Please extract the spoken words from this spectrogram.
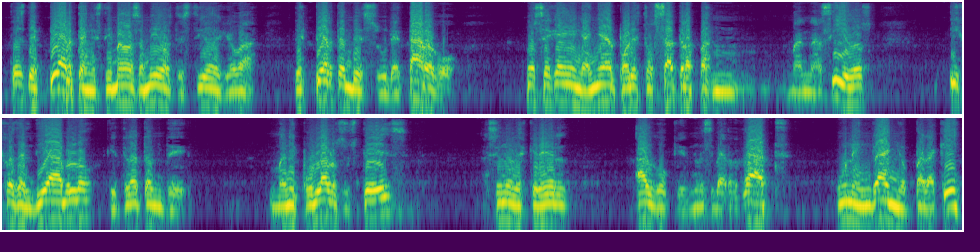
Entonces despierten, estimados amigos testigos de Jehová, despierten de su letargo, no se dejen engañar por estos sátrapas malnacidos, hijos del diablo, que tratan de manipularlos ustedes, haciéndoles creer algo que no es verdad, un engaño. ¿Para qué?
